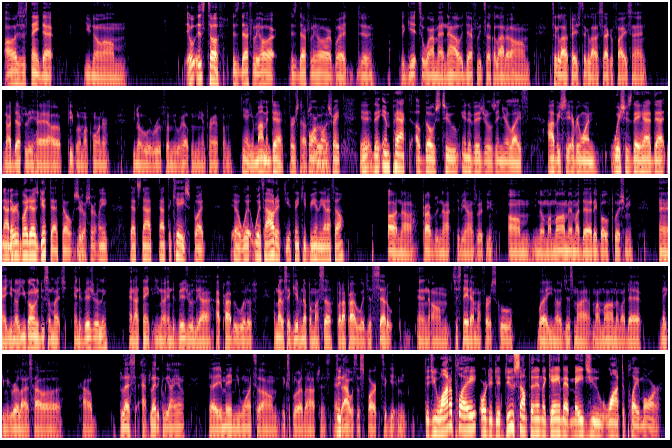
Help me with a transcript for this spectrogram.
I always just think that, you know, um, it, it's tough. It's definitely hard. It's definitely hard, but the to get to where I'm at now, it definitely took a lot of um, took a lot of patience, took a lot of sacrifice, and you know, I definitely had uh, people in my corner, you know, who were rooting for me, were helping me and praying for me. Yeah, your mom and dad, first and Absolutely. foremost, right? The impact of those two individuals in your life. Obviously, everyone wishes they had that. Not everybody does get that, though. Cer- Yeah. Certainly, that's not not the case. But uh, wi- without it, do you think you'd be in the NFL? Uh, nah, probably not. To be honest with you, um, you know, my mom and my dad, they both push me, and you know, you can only do so much individually, and I think you know, individually, I, I probably would have. I'm not gonna say given up on myself, but I probably would just settled and um just stayed at my first school. But you know, just my my mom and my dad making me realize how uh how blessed athletically I am. That it made me want to um explore other options, and Did- that was the spark to get me Did you want to play, or did you do something in the game that made you want to play more?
